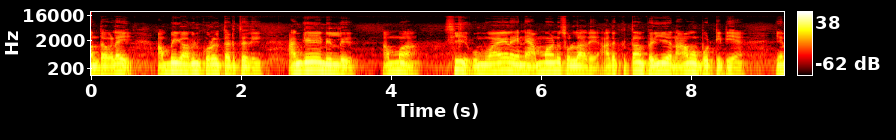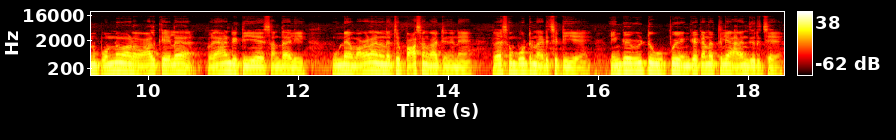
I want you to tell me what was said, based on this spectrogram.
வந்தவளை அம்பிகாவின் குரல் தடுத்தது. அங்கேயே நில்லு. அம்மா சி உன் வாயில் என்னை அம்மான்னு சொல்லாதே. அதுக்குத்தான் பெரிய நாமம் போட்டிட்டியே. என் பொண்ணோட வாழ்க்கையில் விளையாண்டுட்டியே சண்டாளி. உன்னை மகளாக நினச்சி பாசம் காட்டினேனே. வேஷம் போட்டு நடிச்சிட்டியே. எங்கள் வீட்டு உப்பு எங்கள் கணத்துலேயே அரைஞ்சிருச்சே.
